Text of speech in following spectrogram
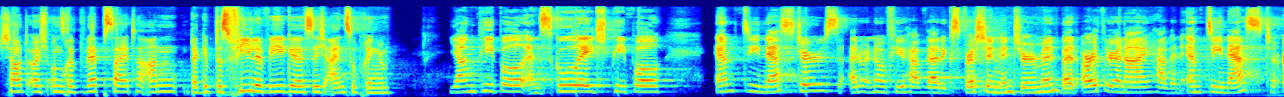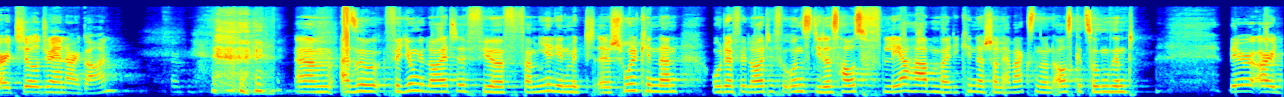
Schaut euch unsere Webseite an. Da gibt es viele Wege, sich einzubringen. Young people and school-aged people, empty nesters. I don't know if you have that expression in German, but Arthur and I have an empty nest. Our children are gone. ähm, also für junge Leute, für Familien mit äh, Schulkindern oder für Leute für uns, die das Haus leer haben, weil die Kinder schon erwachsen und ausgezogen sind. There are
